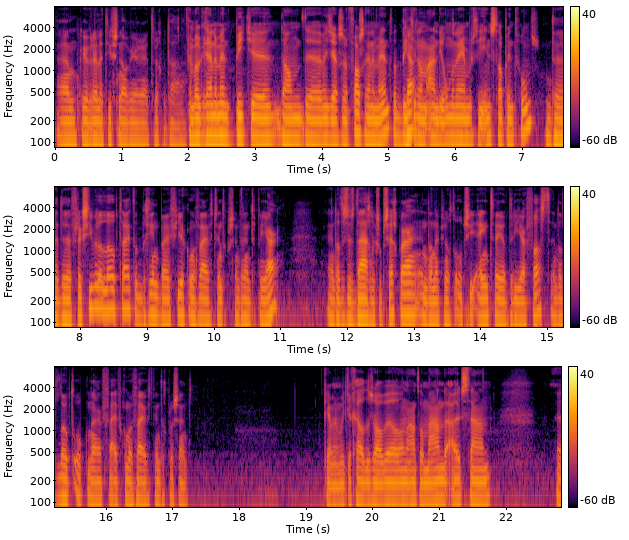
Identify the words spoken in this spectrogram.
ehm, kun je ook relatief snel weer eh, terugbetalen. En welk rendement bied je dan, de, want je zegt een vast rendement, wat bied Ja. je dan aan die ondernemers die instappen in het fonds? De, de flexibele looptijd, dat begint bij 4,25% rente per jaar. En dat is dus dagelijks opzegbaar. En dan heb je nog de optie 1, 2 of 3 jaar vast. En dat loopt op naar 5,25%. Oké, maar dan moet je geld dus al wel een aantal maanden uitstaan. Eh,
